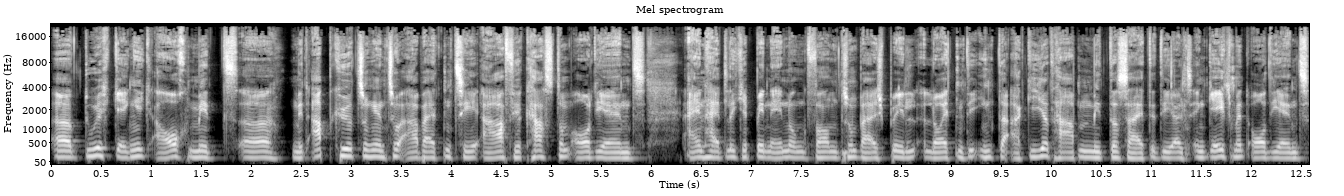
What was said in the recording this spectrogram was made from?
äh, durchgängig auch mit, äh, mit Abkürzungen zu arbeiten, CA für Custom Audience, einheitliche Benennung von zum Beispiel Leuten, die interagiert haben mit der Seite, die als Engagement Audience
